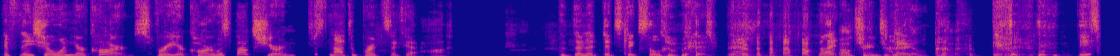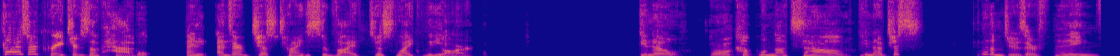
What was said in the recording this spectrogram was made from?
If they show in your car, spray your car with fox urine, just not the parts that get hot. But then it, it sticks a little bit. Yeah. but, I'll change the day. these guys are creatures of habit and, and they're just trying to survive just like we are. You know, throw a couple nuts out, you know, just let them do their thing.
